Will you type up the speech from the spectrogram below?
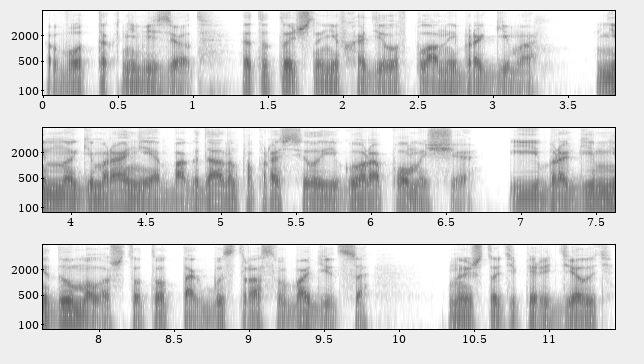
Вот так не везет. Это точно не входило в планы Ибрагима. Немногим ранее Богдана попросила Егора о помощи, и Ибрагим не думала, что тот так быстро освободится. Ну и что теперь делать?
